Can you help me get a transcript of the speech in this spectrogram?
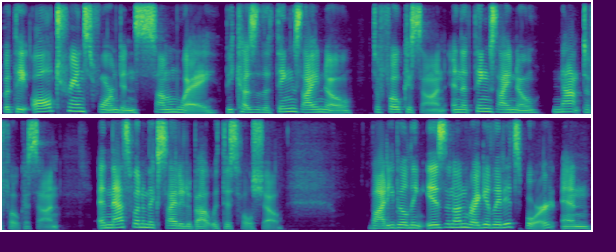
but they all transformed in some way because of the things I know to focus on and the things I know not to focus on. And that's what I'm excited about with this whole show. Bodybuilding is an unregulated sport, and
